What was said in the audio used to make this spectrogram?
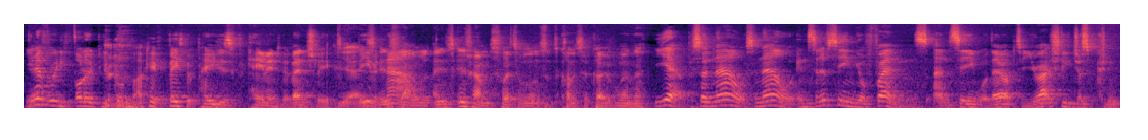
You Yeah. never really followed people. okay, Facebook pages came into eventually. Yeah, but even Instagram, now, and it's Instagram and Twitter were the ones that kind of took over, weren't they? Yeah, but so now, so now instead of seeing your friends and seeing what they're up to, you're actually just con-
